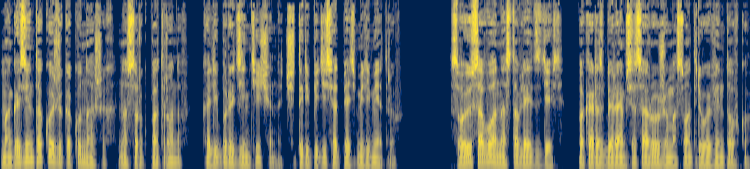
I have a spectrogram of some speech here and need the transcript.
Магазин такой же, как у наших, на 40 патронов, калибр идентичен, 4,55 мм. Свою сову она оставляет здесь. Пока разбираемся с оружием, осматриваю винтовку,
